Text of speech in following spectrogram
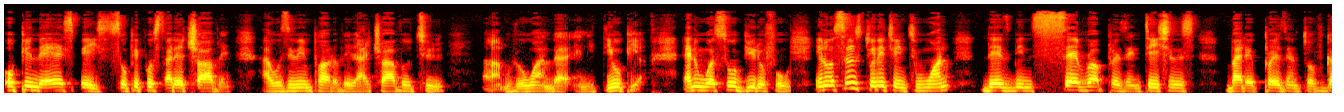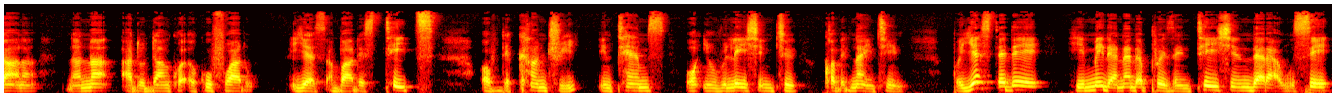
Open the airspace. So people started traveling. I was even part of it. I traveled to um, Rwanda and Ethiopia. And it was so beautiful. You know, since 2021, there's been several presentations by the president of Ghana, Nana Addo Dankwa Akufo-Addo, yes, about the state of the country in terms or in relation to COVID-19. But yesterday, he made another presentation that I would say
